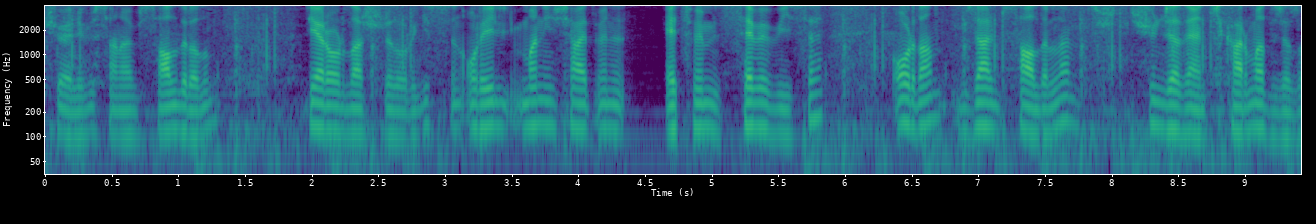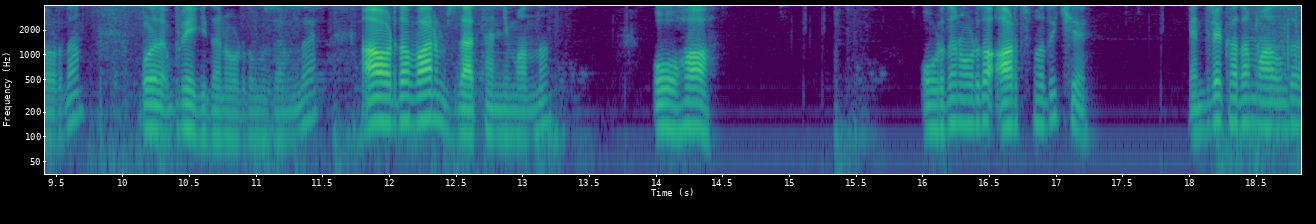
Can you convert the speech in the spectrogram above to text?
Şöyle bir sana bir saldıralım. Diğer ordular şuraya doğru gitsin. Orayı liman inşa etmenin, etmemiz sebebi ise oradan güzel bir saldırılar düş- düşüneceğiz yani çıkarma atacağız oradan. Burada, buraya giden ordumuz hem de. Aa orada varmış zaten limandan. Oha. Oradan orada artmadı ki. Yani direkt adam aldı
